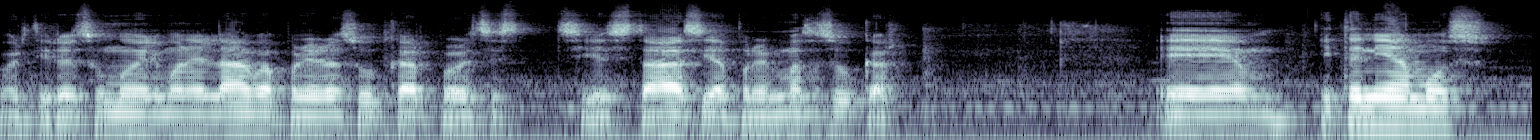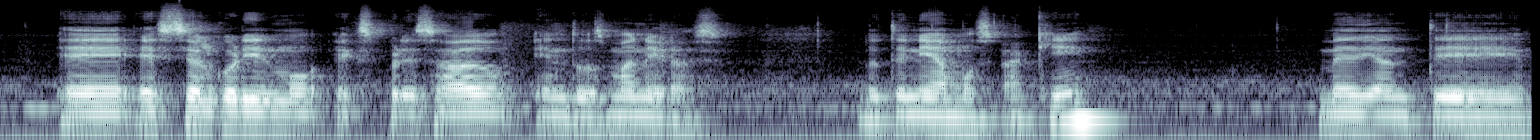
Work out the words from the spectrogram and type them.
vertir el zumo de limón en el agua, poner azúcar, por si está ácida, poner más azúcar eh, y teníamos eh, este algoritmo expresado en dos maneras. Lo teníamos aquí mediante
